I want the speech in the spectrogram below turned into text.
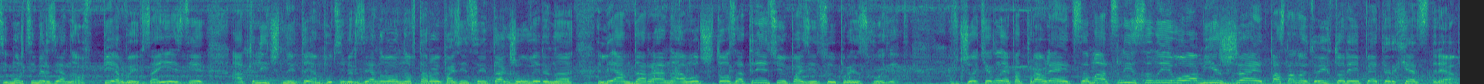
Тимур Тимирзянов первый в заезде, отличный темп у Тимирзянова, на второй позиции также уверенно Лиам Даран, а вот что за третью позицию происходит? В Джокер Лэп отправляется Мац Лисон и его объезжает по основной траектории Петер Хедстрем.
